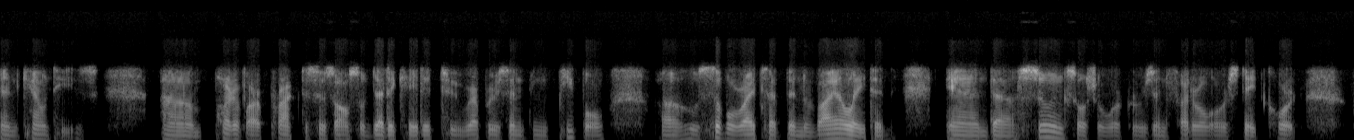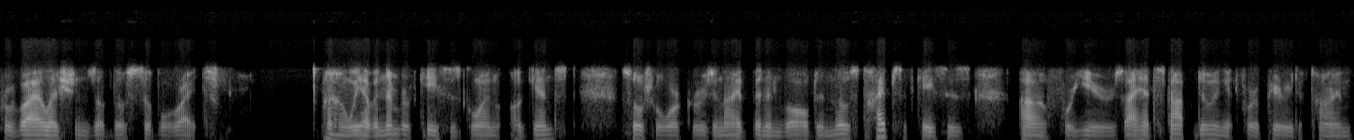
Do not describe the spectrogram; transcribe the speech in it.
and counties. Um, part of our practice is also dedicated to representing people uh, whose civil rights have been violated and uh, suing social workers in federal or state court for violations of those civil rights. Uh, we have a number of cases going against social workers, and I've been involved in those types of cases uh, for years. I had stopped doing it for a period of time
